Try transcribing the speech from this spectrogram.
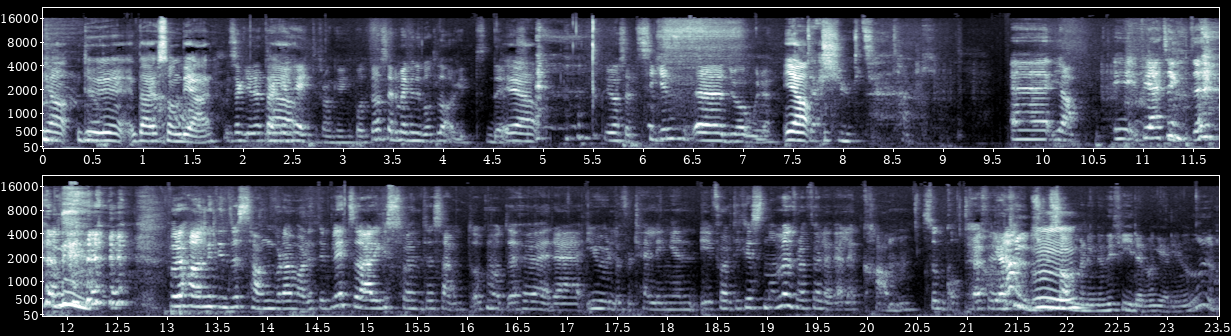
ja du, det er jo sånn de er. Vi dette er ikke en hate-Frankrike-podkast, selv om jeg kunne godt laget det. Ja. Uansett. Siggen, eh, du har ordet. ja. Det er sjukt. Eh, ja, for jeg tenkte For å ha en litt interessant hvordan var dette blitt, så er det ikke så interessant å på en måte høre julefortellingen i forhold til kristendommen, for da føler jeg vi alle kan så godt fra før Jeg trodde du skulle Mm. sammenligne de fire evangeliene nå. Ja.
